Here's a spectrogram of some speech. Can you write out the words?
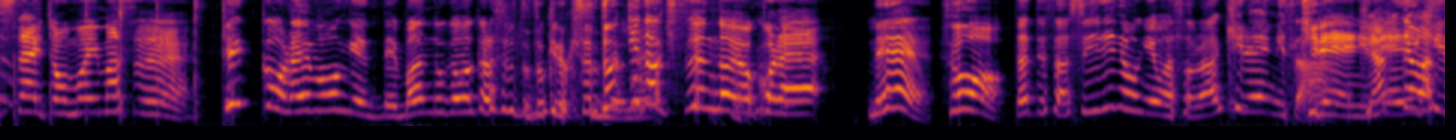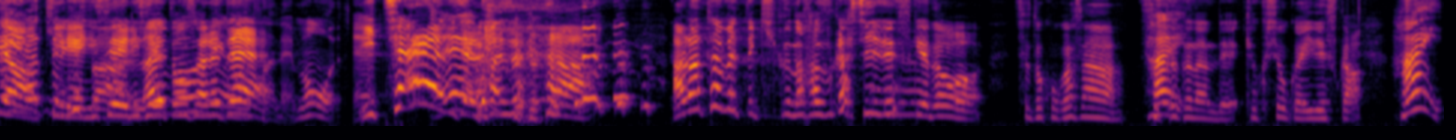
したいと思います。結構ライブ音源ってバンド側からするとドキドキするんだよね。ドキドキすんのよこれねえ。そう。だってさ CD の音源はそれは綺麗にさ綺麗になってますよ。綺麗に整理整頓されて。もういっちゃえみたいな感じ。だから改めて聞くの恥ずかしいですけどちょっと古賀さんせっかくなんで曲紹介いいですか？はい、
